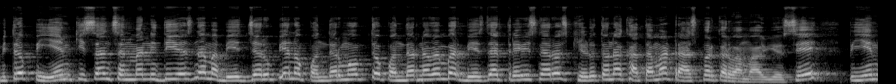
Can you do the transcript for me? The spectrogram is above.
મિત્રો, પીએમ કિસાન સન્માન નિધિ યોજનામાં બે હજાર રૂપિયાનો પંદરમો હપ્તો પંદર નવેમ્બર બે હજાર ત્રેવીસના રોજ ખેડૂતોના ખાતામાં ટ્રાન્સફર કરવામાં આવ્યો છે. પીએમ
